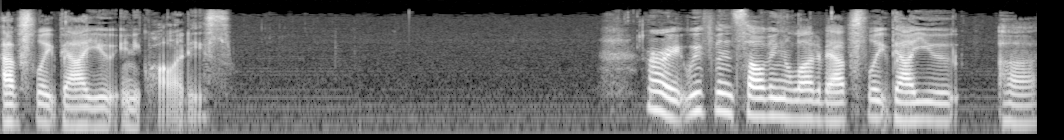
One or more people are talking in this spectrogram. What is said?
absolute value inequalities. All right, we've been solving a lot of absolute value uh,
